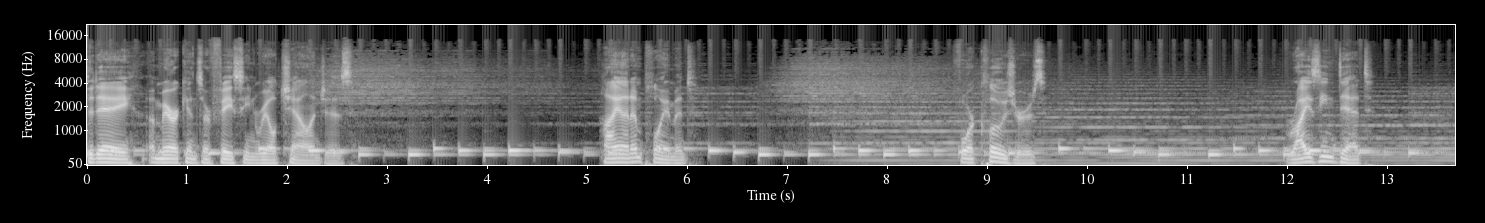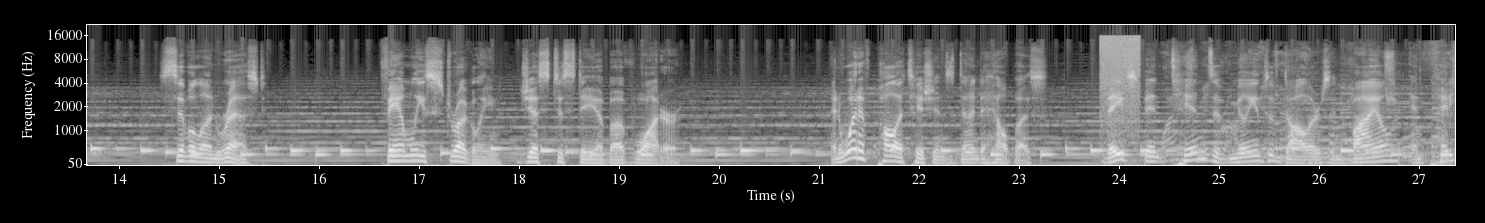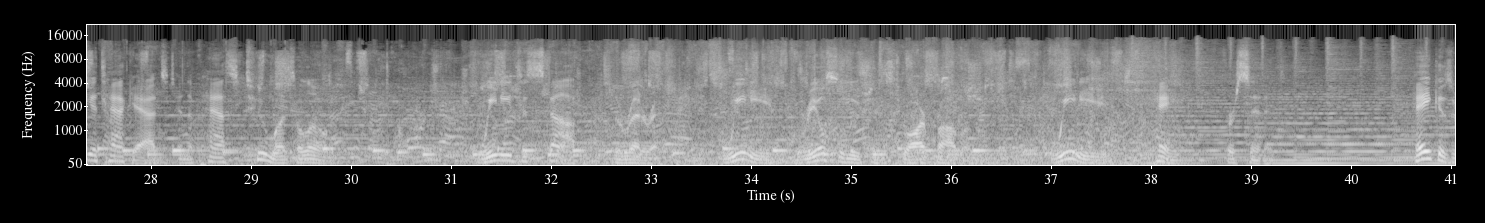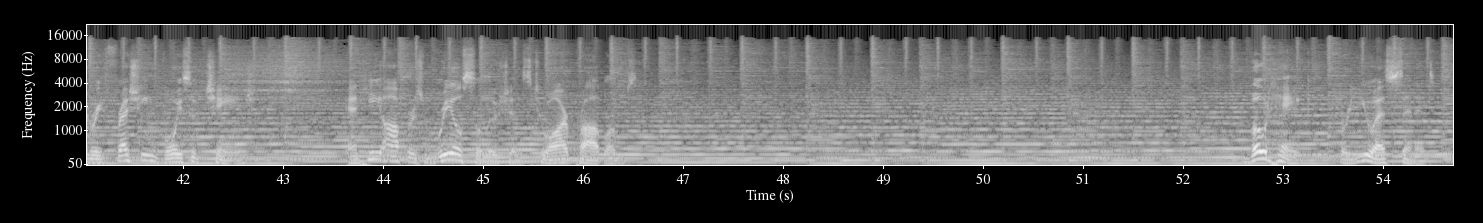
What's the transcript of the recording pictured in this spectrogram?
Today, Americans are facing real challenges. High unemployment, foreclosures, rising debt, civil unrest, families struggling just to stay above water. And what have politicians done to help us? They've spent tens of millions of dollars in vile and petty attack ads in the past two months alone. We need to stop the rhetoric. We need real solutions to our problems. We need Hank for Senate. Hank is a refreshing voice of change, and he offers real solutions to our problems. Vote Hank for U.S. Senate.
